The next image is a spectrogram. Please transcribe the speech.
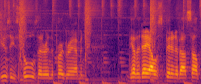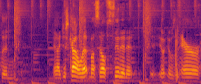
use these tools that are in the program. And the other day I was spinning about something, and I just kind of let myself sit in it. it. It was an error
